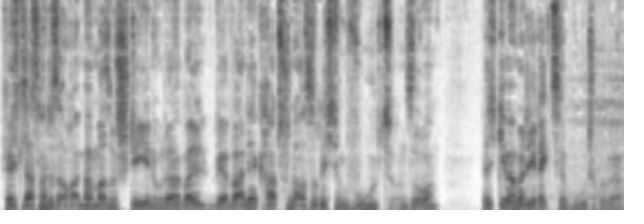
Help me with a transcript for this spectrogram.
Vielleicht lassen wir das auch einfach mal so stehen, oder? Weil wir waren ja gerade schon auch so Richtung Wut und so. Vielleicht gehen wir mal direkt zur Wut rüber.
